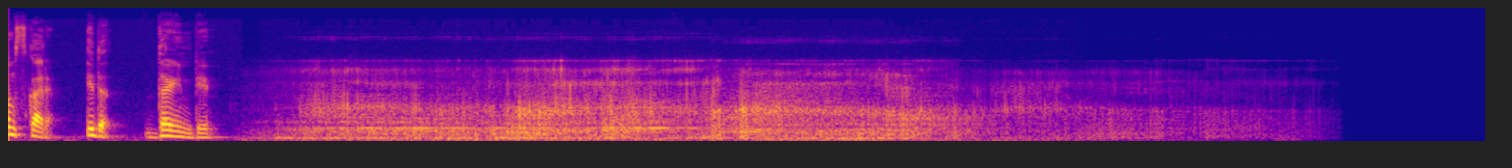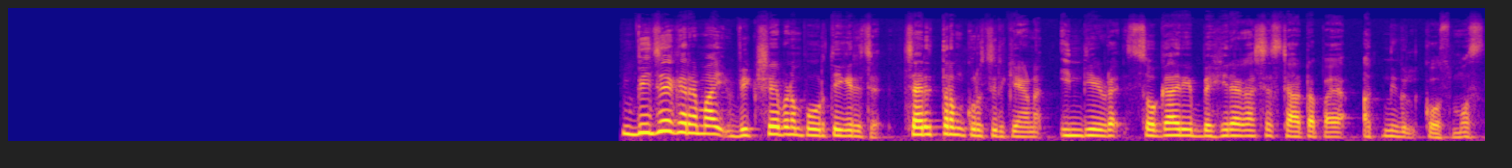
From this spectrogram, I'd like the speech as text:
നമസ്കാരം. ഇത് ദ ഇന്ത്യൻ. വിജയകരമായി വിക്ഷേപണം പൂർത്തീകരിച്ച് ചരിത്രം കുറിച്ചിരിക്കുകയാണ് ഇന്ത്യയുടെ സ്വകാര്യ ബഹിരാകാശ സ്റ്റാർട്ടപ്പായ Agnikul Cosmos.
